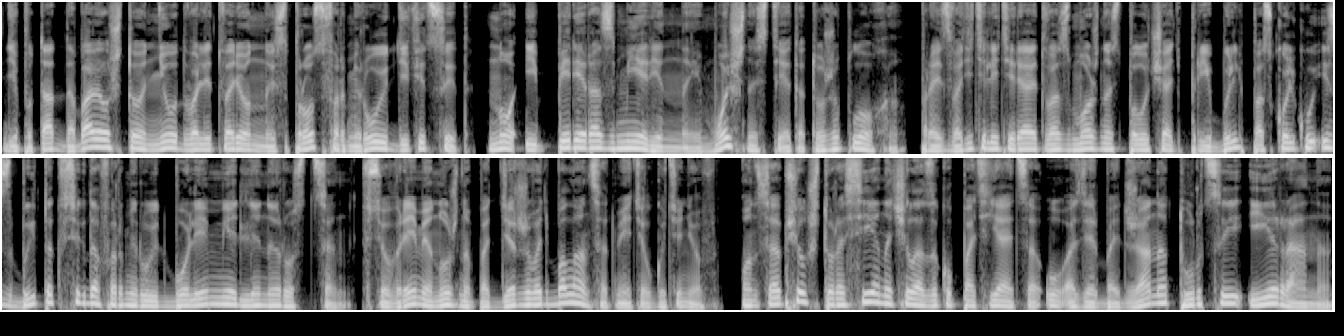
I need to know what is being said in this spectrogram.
Депутат добавил, что неудовлетворенный спрос формирует дефицит, и переразмеренные мощности – это тоже плохо. Производители теряют возможность получать прибыль, поскольку избыток всегда формирует более медленный рост цен. Все время нужно поддерживать баланс, отметил Гутенев. Он сообщил, что Россия начала закупать яйца у Азербайджана, Турции и Ирана.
